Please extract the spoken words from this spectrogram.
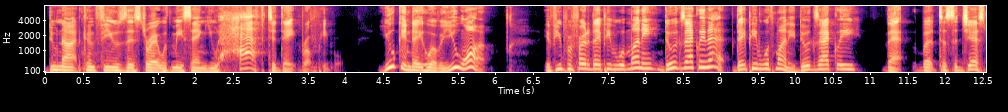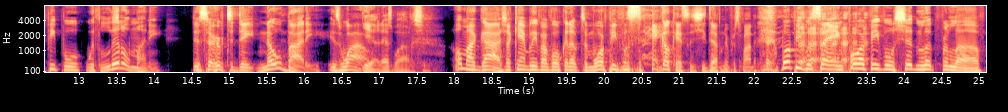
do not confuse this thread with me saying you have to date broke people. You can date whoever you want. If you prefer to date people with money, do exactly that. Date people with money. Do exactly that. But to suggest people with little money deserve to date nobody is wild. Yeah, that's wild shit. Oh my gosh, I can't believe I've woken up to more people saying, okay, so she definitely responded. More people saying poor people shouldn't look for love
